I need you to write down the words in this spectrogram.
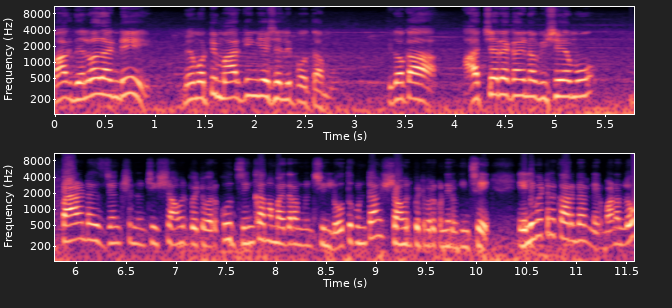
మాకు తెలియదండి మేము ఒట్టి మార్కింగ్ చేసి వెళ్ళిపోతాము. ఇదొక ఆశ్చర్యకరమైన విషయము. పారాడైజ్ జంక్షన్ నుంచి షామీర్పేట వరకు జింకాన మైదానం నుంచి లోతుకుంట షామీర్పేట వరకు నిర్వహించే ఎలివేటర్ కారిడార్ నిర్మాణంలో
